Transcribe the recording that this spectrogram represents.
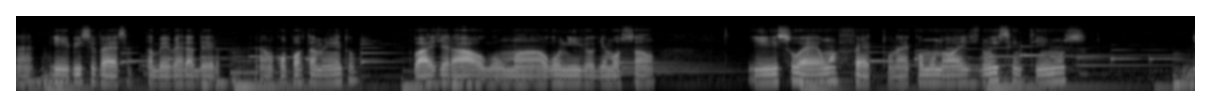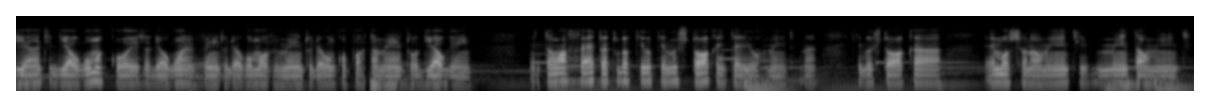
né? E vice-versa, também é verdadeiro. Né? Um comportamento vai gerar alguma, algum nível de emoção e isso é um afeto, né? Como nós nos sentimos diante de alguma coisa, de algum evento, de algum movimento, de algum comportamento ou de alguém. Então, o afeto é tudo aquilo que nos toca interiormente, né? que nos toca emocionalmente, mentalmente.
